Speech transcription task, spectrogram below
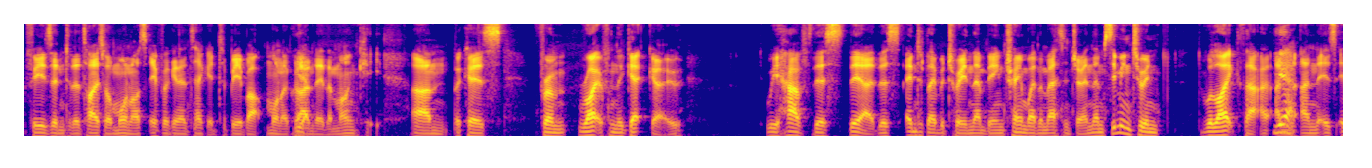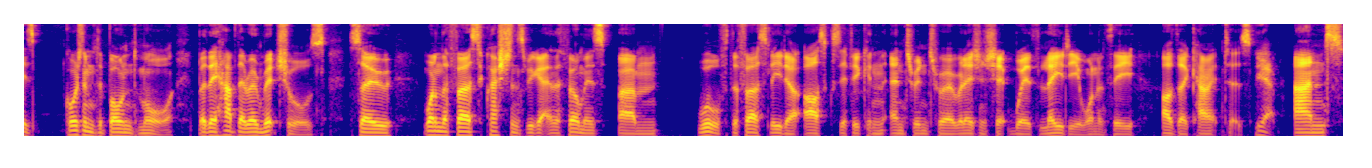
feeds into the title Monos if we're going to take it to be about Mono Grande, Yeah. the monkey, um, because from right from the get go, we have this yeah this interplay between them being trained by the messenger and them seeming to in- like that, and, Yeah. and it's it's causing them to bond more, but they have their own rituals. So one of the first questions we get in the film is. Um, Wolf, the first leader, asks if he can enter into a relationship with Lady, one of the other characters Yeah. and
